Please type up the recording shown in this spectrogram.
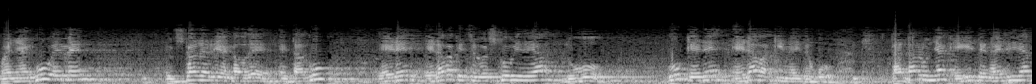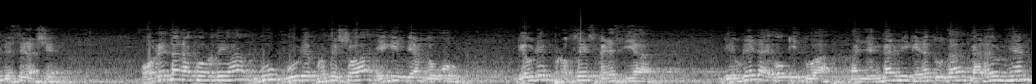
Baina gu hemen Euskal Herrian gaude eta guk ere erabakitzeko eskubidea dugu. Guk ere erabaki nahi dugu. Kataluniak egiten ari dian bezalaxe. Horretarako ordea guk gure prozesoa egin behar dugu. Geure prozes berezia. Geurera egokitua, baina garbi geratu da garaunean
